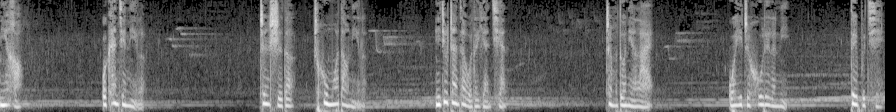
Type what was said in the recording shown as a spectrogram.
你好，我看见你了，真实的触摸到你了，你就站在我的眼前。这么多年来，我一直忽略了你，对不起。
